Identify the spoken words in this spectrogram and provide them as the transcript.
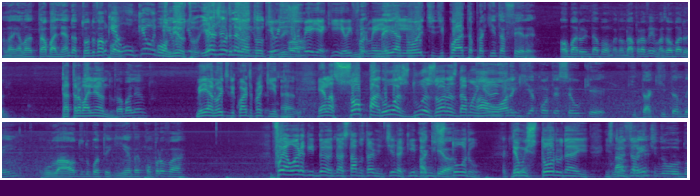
Ela, ela trabalhando a todo vapor. Porque o que eu, Ô, Milton, e a gente levantou tudo isso? Eu informei aqui, eu informei Meia-noite de quarta para quinta-feira. Olha o barulho da bomba, não dá para ver, mas olha o barulho. Tá trabalhando? Trabalhando. Meia-noite de quarta para quinta. É. Ela só parou às duas horas da manhã. A hora de... que aconteceu o quê? Que tá aqui também, o laudo do Boteguinha vai comprovar. Foi a hora que nós estávamos transmitindo aqui, deu aqui, um estouro. Aqui, deu um estouro da. Na frente do, do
